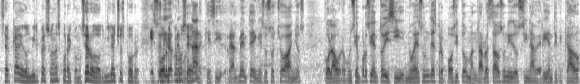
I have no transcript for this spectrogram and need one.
cerca de 2.000 personas por reconocer o 2.000 hechos por, Eso por le iba a reconocer. que si realmente en esos ocho años colaboró un 100% y si no es un despropósito mandarlo a Estados Unidos sin haber identificado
